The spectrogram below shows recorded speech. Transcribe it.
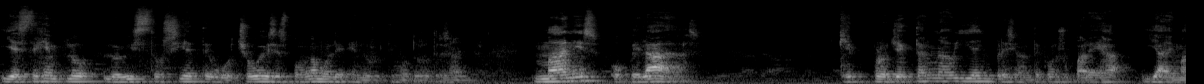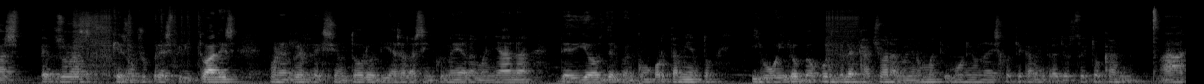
y este ejemplo lo he visto siete u ocho veces, pongámosle, en los últimos dos o tres años, manes o peladas que proyectan una vida impresionante con su pareja y además personas que son súper espirituales, ponen reflexión todos los días a las cinco y media de la mañana de Dios, del buen comportamiento y voy y los veo poniéndole cacho a la novia en un matrimonio en una discoteca mientras yo estoy tocando. Ah,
